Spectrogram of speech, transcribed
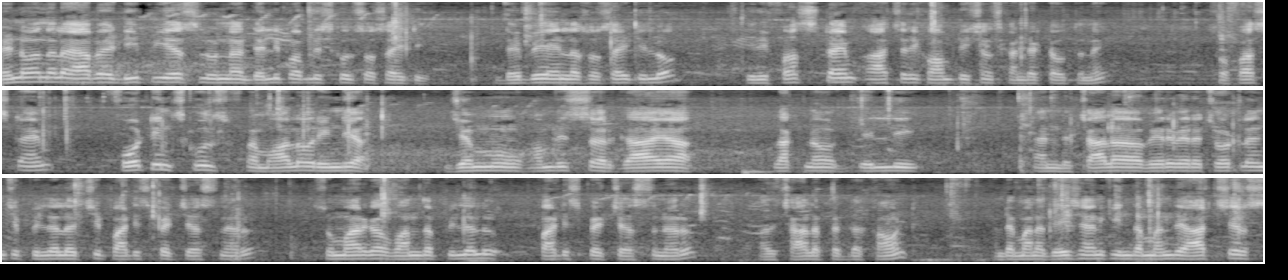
రెండు వందల యాభై డిపిఎస్లు ఉన్న ఢిల్లీ పబ్లిక్ స్కూల్ సొసైటీ డెబ్బై ఏళ్ళ సొసైటీలో ఇది first time archery competitions conduct అవుతున్నాయి. So first time fourteen schools from all over India Jammu Amritsar Gaya Lucknow Delhi and చాలా వేరే వేరే చోట్ల నుంచి పిల్లలు వచ్చి పార్టిసిపేట్ చేస్తున్నారు. సుమారుగా వంద పిల్లలు పార్టిసిపేట్ చేస్తున్నారు. అది చాలా పెద్ద కౌంట్ అంటే మన దేశానికి ఇంతమంది ఆర్చర్స్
